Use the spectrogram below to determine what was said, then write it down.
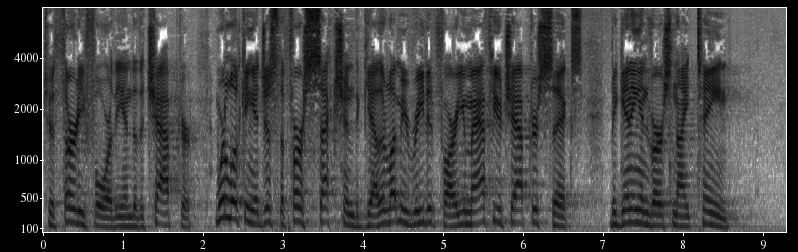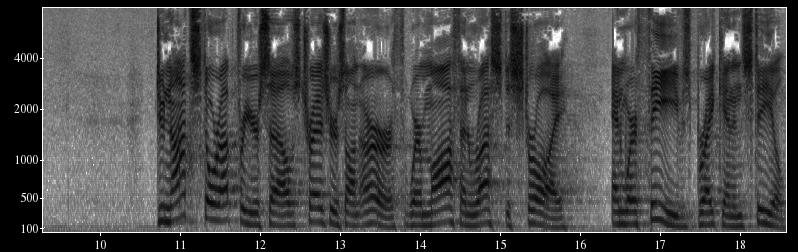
to 34, the end of the chapter. We're looking at just the first section together. Let me read it for you Matthew chapter 6, beginning in verse 19. Do not store up for yourselves treasures on earth where moth and rust destroy and where thieves break in and steal.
